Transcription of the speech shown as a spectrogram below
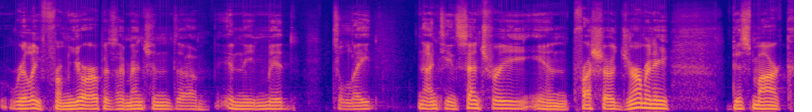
really from Europe, as I mentioned, uh, in the mid to late 19th century in Prussia, Germany. Bismarck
